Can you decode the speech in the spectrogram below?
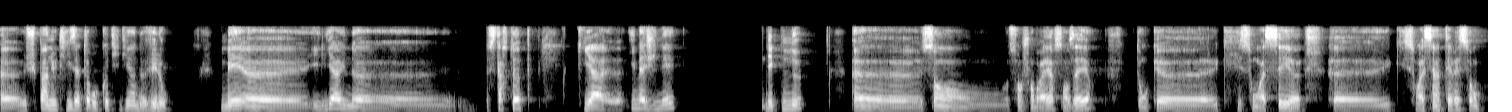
je suis pas un utilisateur au quotidien de vélo. Mais il y a une start-up qui a imaginé des pneus sans, sans, chambre à air, sans air, donc qui sont assez qui sont assez intéressants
